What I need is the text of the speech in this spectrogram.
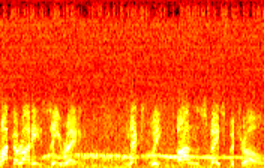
Baccarratti's Z-Ray. Next week on Space Patrol.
